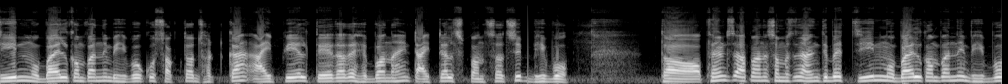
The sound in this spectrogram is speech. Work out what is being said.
ଚୀନ୍ ମୋବାଇଲ କମ୍ପାନୀ ଭିଭୋକୁ ଶକ୍ତ ଝଟକା ଆଇପିଏଲ୍ ତେରରେ ହେବ ନାହିଁ ଟାଇଟଲ୍ ସ୍ପନ୍ସରସିପ୍ ଭିଭୋ। ତ ଫ୍ରେଣ୍ଡସ୍ ଆପଣମାନେ ସମସ୍ତେ ଜାଣିଥିବେ ଚୀନ୍ ମୋବାଇଲ କମ୍ପାନୀ ଭିଭୋ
